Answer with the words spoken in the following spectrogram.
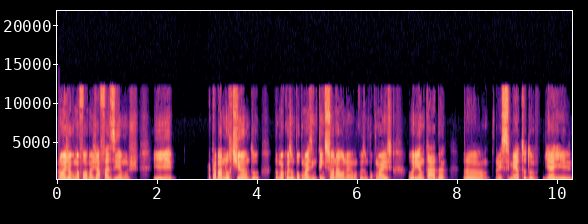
nós de alguma forma já fazemos e acabar norteando por uma coisa um pouco mais intencional, né? Uma coisa um pouco mais orientada para esse método. E aí,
